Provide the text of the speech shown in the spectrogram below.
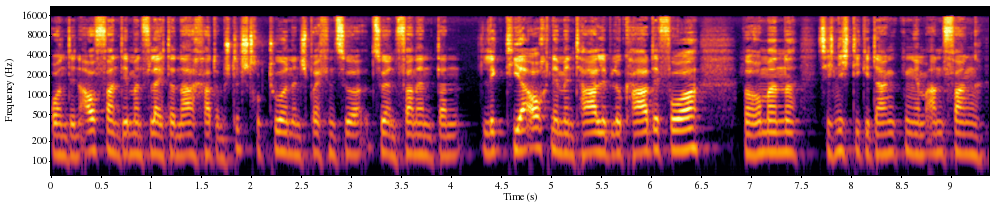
und den Aufwand, den man vielleicht danach hat, um Stützstrukturen entsprechend zu, zu entfernen, dann liegt hier auch eine mentale Blockade vor warum man sich nicht die Gedanken im Anfang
